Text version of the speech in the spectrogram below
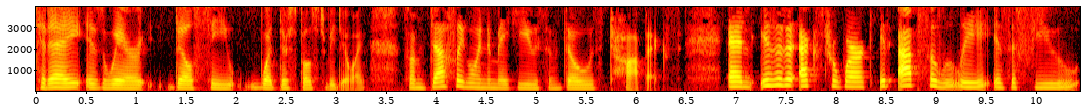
today is where they'll see what they're supposed to be doing. So I'm definitely going to make use of those topics. And is it extra work? It absolutely is a few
